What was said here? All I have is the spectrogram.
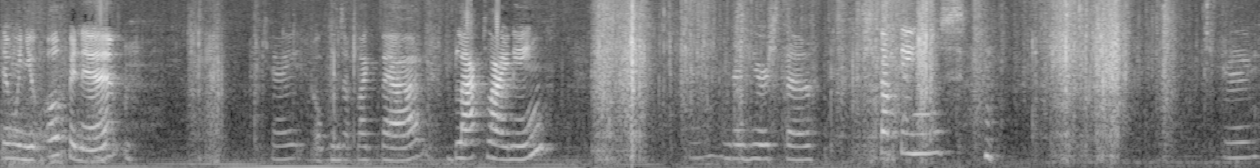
Then when you open it okay it opens up like that. Black lining. Okay, and then here's the stuffings. Okay.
